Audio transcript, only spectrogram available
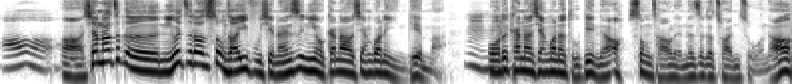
哦，啊，像他这个，你会知道是宋朝衣服，显然是你有看到相关的影片嘛？嗯，我都看到相关的图片，然后哦，宋朝人的这个穿着，然后。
